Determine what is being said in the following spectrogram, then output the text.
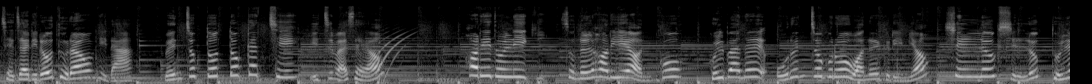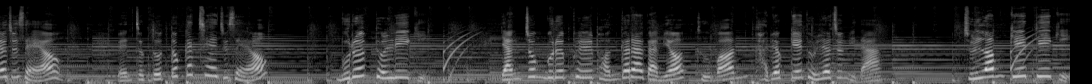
제자리로 돌아옵니다. 왼쪽도 똑같이 잊지 마세요. 허리 돌리기. 손을 허리에 얹고 골반을 오른쪽으로 원을 그리며 실룩실룩 돌려주세요. 왼쪽도 똑같이 해주세요. 무릎 돌리기. 양쪽 무릎을 번갈아 가며 두 번 가볍게 돌려줍니다. 줄넘기 뛰기.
